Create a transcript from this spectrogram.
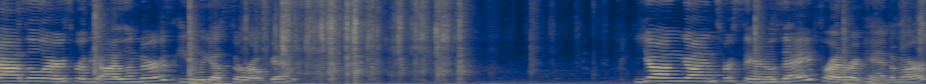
Dazzlers for the Islanders, Ilya Sorokin. Young Guns for San Jose, Fredrik Handemark.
